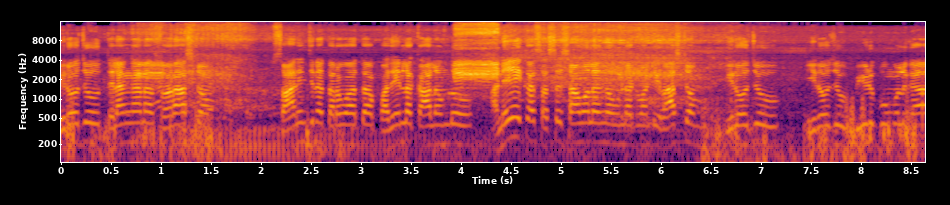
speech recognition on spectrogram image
ఈరోజు తెలంగాణ స్వరాష్ట్రం సాధించిన తర్వాత పదేళ్ళ కాలంలో అనేక సస్యశ్యామలంగా ఉన్నటువంటి రాష్ట్రం ఈరోజు ఈరోజు బీడు భూములుగా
